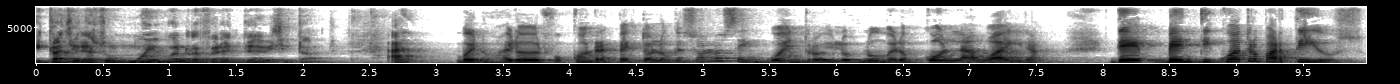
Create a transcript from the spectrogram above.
Y Táchira es un muy buen referente de visitante. Ah, bueno, Jairo Adolfo, con respecto a lo que son los encuentros y los números con La Guaira, de 24 partidos,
